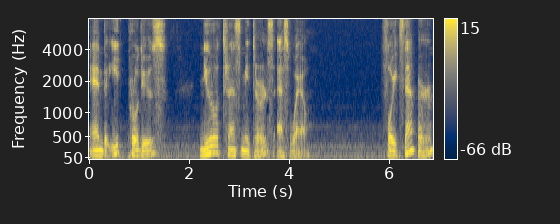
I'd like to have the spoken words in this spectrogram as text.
and it produces neurotransmitters as well. For example,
